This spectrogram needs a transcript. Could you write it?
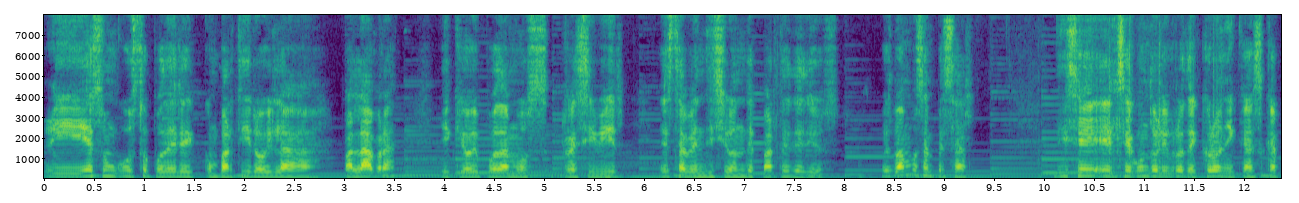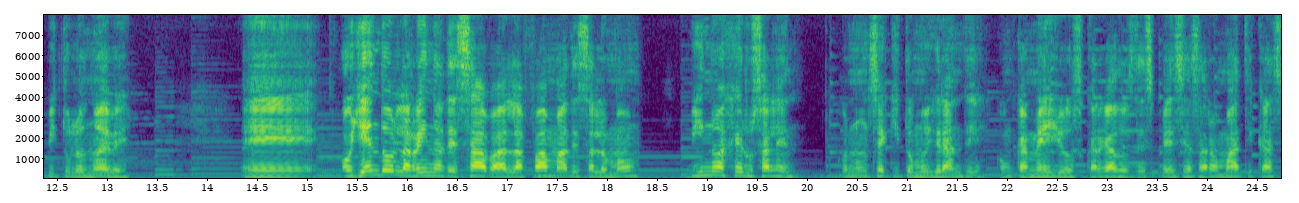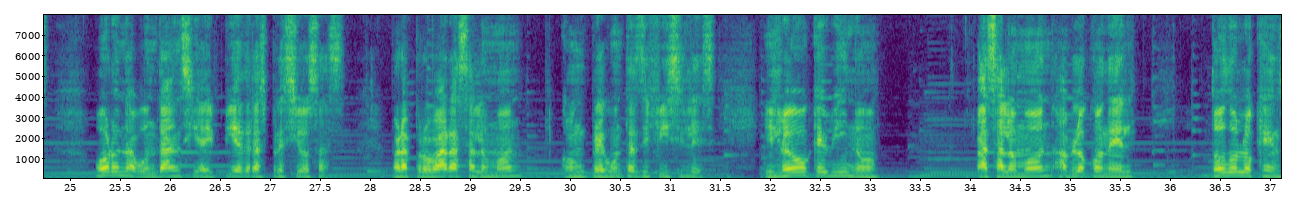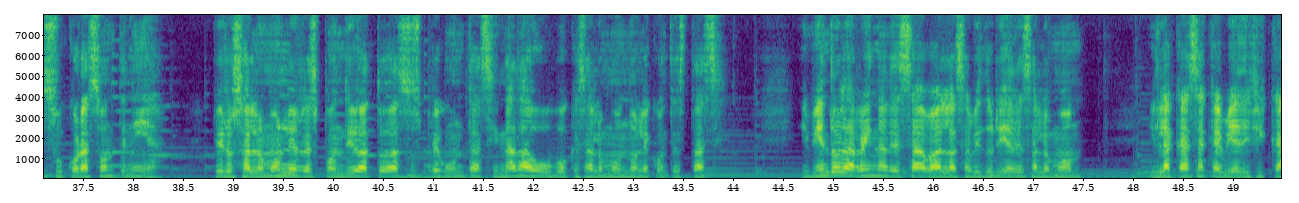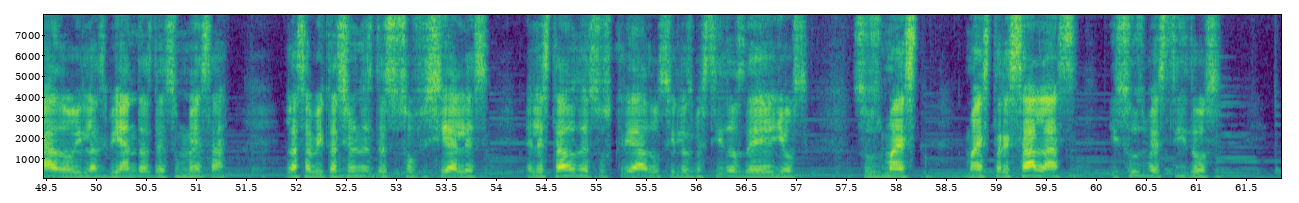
y es un gusto poder eh, compartir hoy la palabra y que hoy podamos recibir esta bendición de parte de Dios. Pues vamos a empezar. Dice el segundo libro de Crónicas capítulo 9. Eh, oyendo la reina de Saba la fama de Salomón, vino a Jerusalén con un séquito muy grande, con camellos cargados de especias aromáticas, oro en abundancia y piedras preciosas, para probar a Salomón con preguntas difíciles. Y luego que vino a Salomón, habló con él todo lo que en su corazón tenía. Pero Salomón le respondió a todas sus preguntas y nada hubo que Salomón no le contestase. Y viendo la reina de Saba la sabiduría de Salomón, y la casa que había edificado y las viandas de su mesa, las habitaciones de sus oficiales, el estado de sus criados y los vestidos de ellos, sus maestresalas y sus vestidos,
